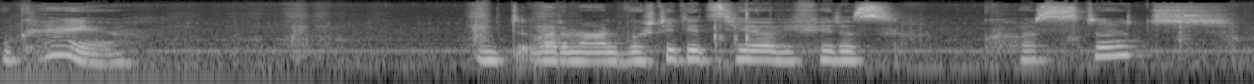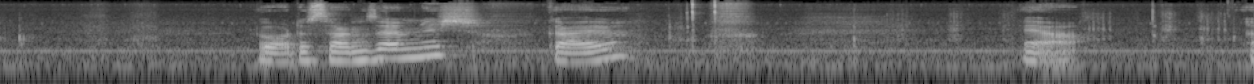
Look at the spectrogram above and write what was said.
Okay. Und warte mal, und wo steht jetzt hier, wie viel das kostet? Ja, das sagen sie einem nicht. Geil. Ja. Äh,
